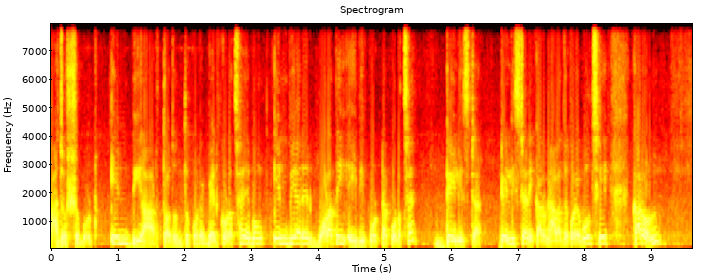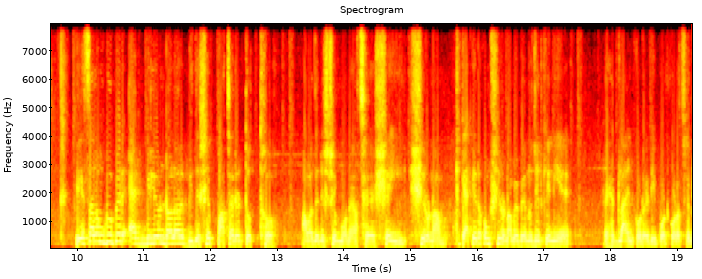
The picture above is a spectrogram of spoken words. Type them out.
রাজস্ব বোর্ড, এনবিআর তদন্ত করে বের করেছে এবং এনবিআর এর বরাতেই এই রিপোর্টটা করেছে ডেইলি স্টার। ডেইলি স্টার এই কারণে আলাদা করে বলছি, কারণ এস আলম গ্রুপের এক বিলিয়ন ডলার বিদেশে পাচারের তথ্য আমাদের নিশ্চয়ই মনে আছে, সেই শিরোনাম, ঠিক একই রকম শিরোনামে বেনজিরকে নিয়ে হেডলাইন করে রিপোর্ট করেছিল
